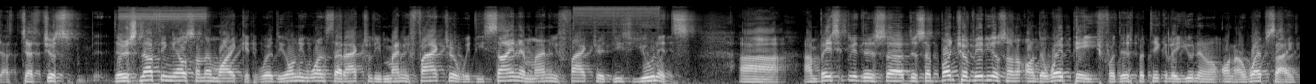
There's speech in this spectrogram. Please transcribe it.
that's just, just there's nothing else on the market. We're the only ones that actually manufacture, we design and manufacture these units. Uh, and basically, there's uh, there's a bunch of videos on, on the web page for this particular unit on, on our website,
